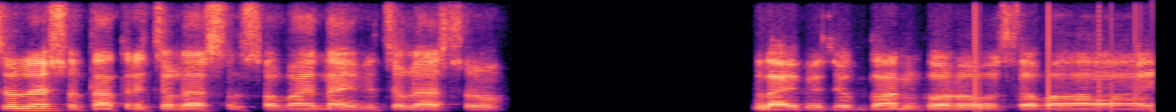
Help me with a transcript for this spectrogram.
চলে আসো, তাড়াতাড়ি চলে আসো সবাই লাইভে চলে আসো। লাইভে যোগদান করো সবাই।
